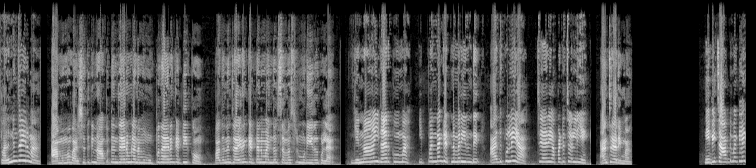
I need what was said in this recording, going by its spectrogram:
பதினஞ்சாயிரமா? ஆமாம்மா வருஷத்துக்கு நாற்பத்தஞ்சாயிரம்ல நம்ம முப்பதாயிரம் கட்டியிருக்கோம். பதினஞ்சாயிரம் கட்டணுமா இந்த செமஸ்டர் முடியறதுக்குள்ள? என்ன இதா இருக்குமா இப்பதான் கெட்டின மாதிரி இருந்து. அதுக்குள்ளயா? சரி அப்பட்ட சொல்லியே. ஆ சரிம்மா. மேபி சாப்பிட்டு மக்களே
